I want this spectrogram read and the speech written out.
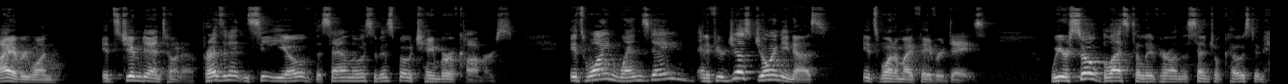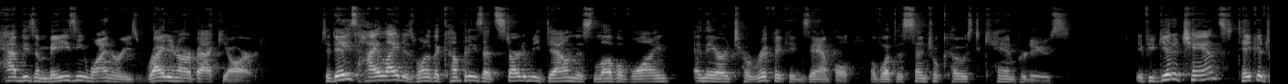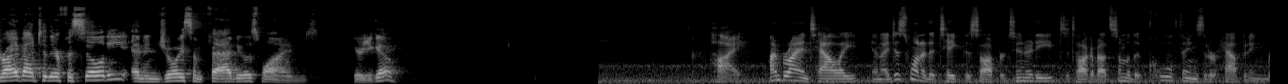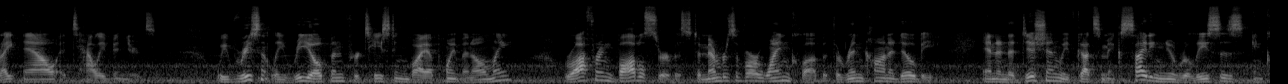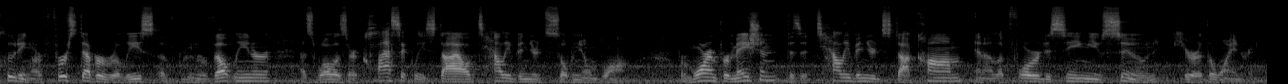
Hi, everyone. It's Jim Dantona, President and CEO of the San Luis Obispo Chamber of Commerce. It's Wine Wednesday, and if you're just joining us, it's one of my favorite days. We are so blessed to live here on the Central Coast and have these amazing wineries right in our backyard. Today's highlight is one of the companies that started me down this love of wine, and they are a terrific example of what the Central Coast can produce. If you get a chance, take a drive out to their facility and enjoy some fabulous wines. Here you go. Hi, I'm Brian Talley, and I just wanted to take this opportunity to talk about some of the cool things that are happening right now at Talley Vineyards. We've recently reopened for tasting by appointment only. We're offering bottle service to members of our wine club at the Rincon Adobe. And in addition, we've got some exciting new releases, including our first ever release of Gruner Veltliner, as well as our classically styled Talley Vineyards Sauvignon Blanc. For more information, visit talleyvineyards.com, and I look forward to seeing you soon here at the winery.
